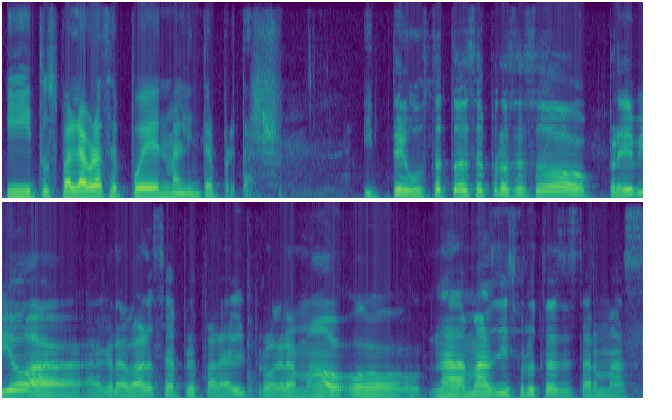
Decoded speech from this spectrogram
y tus palabras se pueden malinterpretar. ¿Y te gusta todo ese proceso previo a, grabar, o sea, preparar el programa o, nada más disfrutas de estar más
